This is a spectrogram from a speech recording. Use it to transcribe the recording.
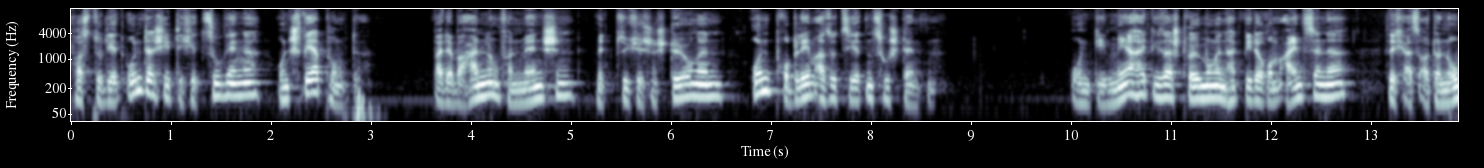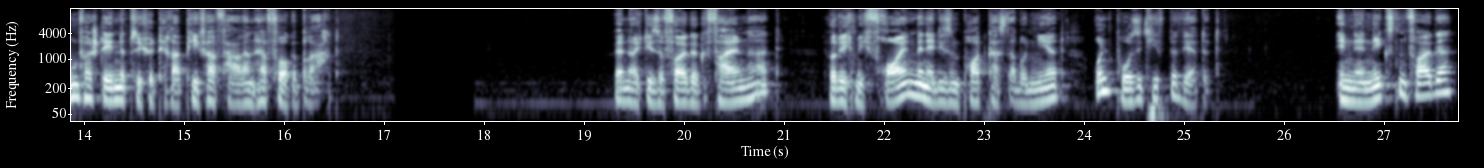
postuliert unterschiedliche Zugänge und Schwerpunkte bei der Behandlung von Menschen mit psychischen Störungen und problemassoziierten Zuständen. Und die Mehrheit dieser Strömungen hat wiederum einzelne, sich als autonom verstehende Psychotherapieverfahren hervorgebracht. Wenn euch diese Folge gefallen hat, würde ich mich freuen, wenn ihr diesen Podcast abonniert und positiv bewertet. In der nächsten Folge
